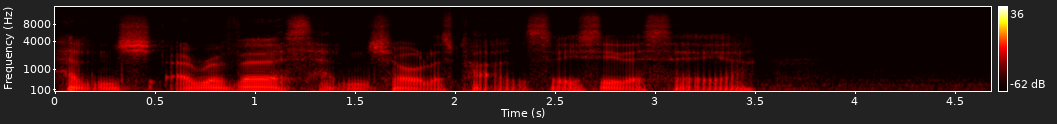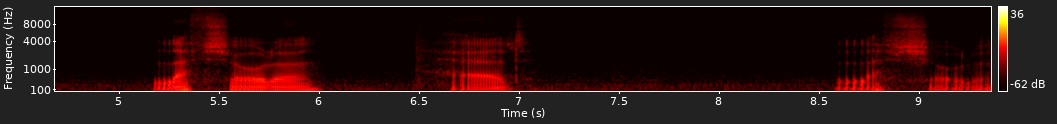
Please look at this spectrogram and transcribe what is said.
head and a reverse head and shoulders pattern. So you see this here, yeah. Left shoulder, head, left shoulder,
